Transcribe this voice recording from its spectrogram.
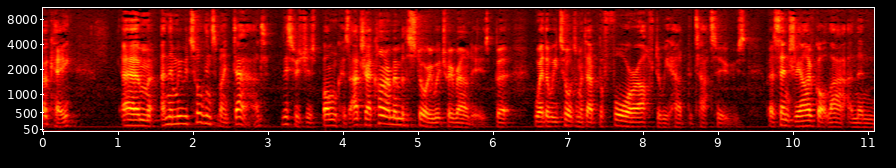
"Okay." Um, and then we were talking to my dad. This was just bonkers. Actually, I can't remember the story which way round it is, but whether we talked to my dad before or after we had the tattoos. But essentially, I've got that, and then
